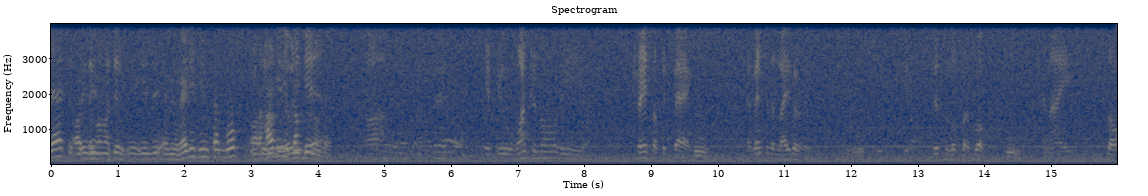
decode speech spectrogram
that, The or is it, પુસ્તકમાં વાંચેલું. is it, have you read it in some books, or It how is did you come to every know day. that? Uh, if you want to know the trace of it back, હમ, I went to the library, you know, just to look for a book, હમ. and I saw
